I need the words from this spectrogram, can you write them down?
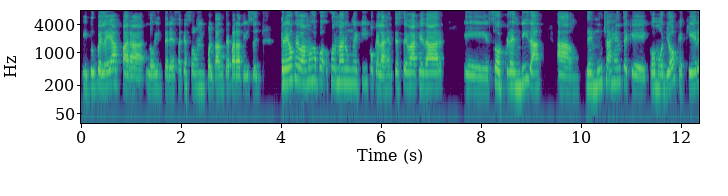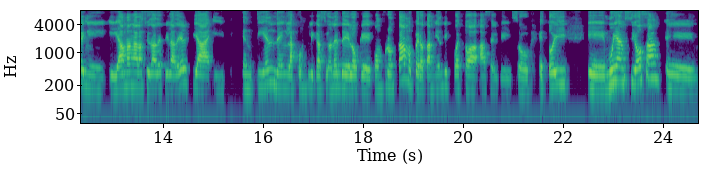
y tú peleas para los intereses que son importantes para ti creo que vamos a formar un equipo que la gente se va a quedar eh, sorprendida de mucha gente que, como yo, que quieren y, aman a la ciudad de Filadelfia y entienden las complicaciones de lo que confrontamos, pero también dispuesto a, servir. So, estoy eh, muy ansiosa. Eh,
